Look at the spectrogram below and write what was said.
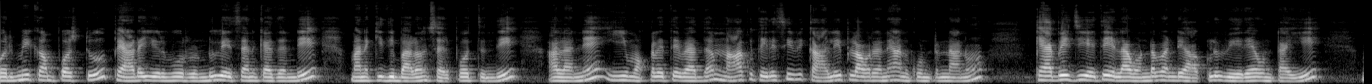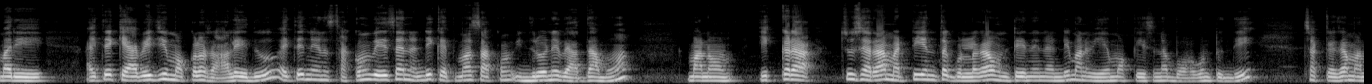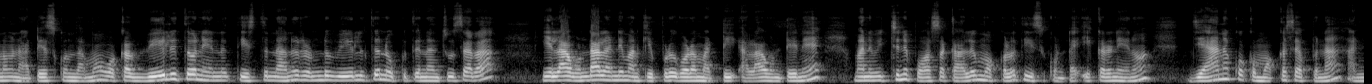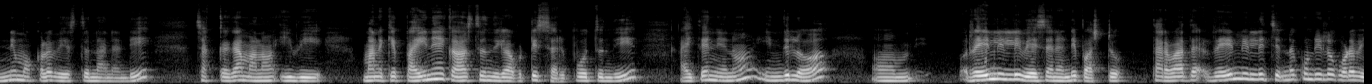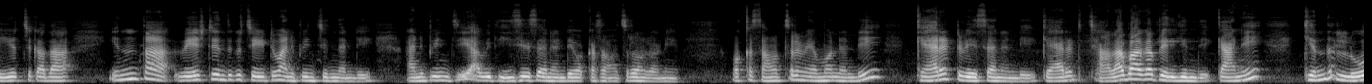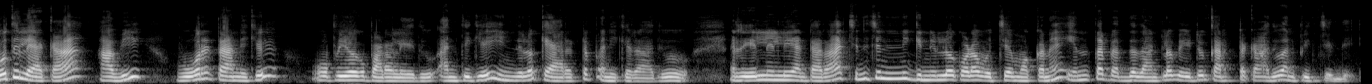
వర్మీ కంపోస్టు పేడ ఎరువు రెండు వేశాను కదండి. మనకి ఇది బలం సరిపోతుంది. అలానే ఈ మొక్కలైతే వేద్దాం. నాకు తెలిసి ఇవి కాలీఫ్లవర్ అనే అనుకుంటున్నాను. క్యాబేజీ అయితే ఇలా ఉండవండి. ఆకులు వేరే ఉంటాయి. మరి అయితే క్యాబేజీ మొక్కలు రాలేదు. అయితే నేను సగం వేశానండి. కతిమా సగం ఇందులోనే వేద్దాము. మనం ఇక్కడ చూసారా? మట్టి ఇంత గుల్లగా ఉంటేనేనండి మనం ఏ మొక్క వేసినా బాగుంటుంది. చక్కగా మనం నాటేసుకుందాము. ఒక వేలుతో నేను తీస్తున్నాను. రెండు వేలుతో నొక్కుతున్నాను. చూసారా? ఇలా ఉండాలండి మనకి ఎప్పుడు కూడా మట్టి. అలా ఉంటేనే మనం ఇచ్చిన పోషకాలు మొక్కలు తీసుకుంటాయి. ఇక్కడ నేను జానకు ఒక మొక్క చెప్పున అన్ని మొక్కలు వేస్తున్నానండి. చక్కగా మనం ఇవి మనకి పైనే కాస్తుంది కాబట్టి సరిపోతుంది. అయితే నేను ఇందులో రెయిన్ లిల్లీ వేసానండి ఫస్ట్. తర్వాత రెయిన్ లిల్లీ చిన్న కుండీలో కూడా వేయొచ్చు కదా. ఇంత వేస్ట్ ఎందుకు చేయటం అనిపించిందండి. అనిపించి అవి తీసేసానండి ఒక సంవత్సరంలోని. ఒక సంవత్సరం ఏమోనండి క్యారెట్ వేశానండి క్యారెట్ చాలా బాగా పెరిగింది. కానీ కింద లోతు లేక అవి ఊరటానికి ఉపయోగపడలేదు. అందుకే ఇందులో క్యారెట్ పనికిరాదు. రేలిల్లి అంటారా? చిన్న చిన్ని గిన్నెల్లో కూడా వచ్చే మొక్కనే ఇంత పెద్ద దాంట్లో వేయటం కరెక్ట్ కాదు అనిపించింది.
